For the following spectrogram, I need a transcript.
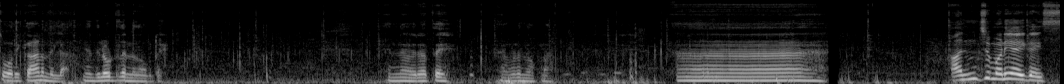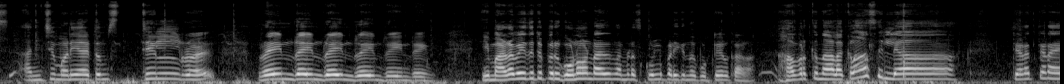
സോറി കാണുന്നില്ല. ഞാൻ ഇതിലോട്ട് തന്നെ നോക്കട്ടെ. എന്നാ വരാത്തേ? എവിടെ നോക്കണം. അഞ്ച് മണിയായി ഗൈസ് അഞ്ച് മണിയായിട്ടും still rain rain rain rain rain rain ഈ മഴ പെയ്തിട്ട് ഇപ്പോൾ ഒരു ഗുണം ഉണ്ടായത് നമ്മുടെ സ്കൂളിൽ പഠിക്കുന്ന കുട്ടികൾക്കാണ്. അവർക്ക് നാളെ ക്ലാസ് ഇല്ല. ചെടച്ചടേ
